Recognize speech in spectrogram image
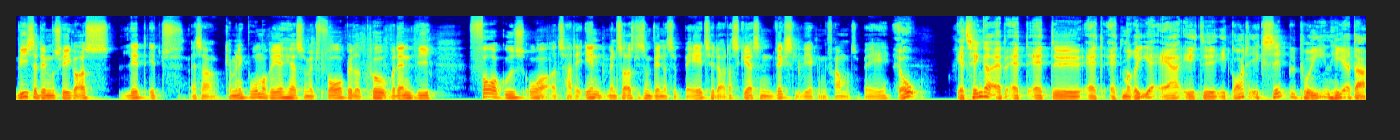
Viser det måske ikke også lidt et, altså kan man ikke bruge Maria her som et forbillede på, hvordan vi får Guds ord og tager det ind, men så også ligesom vender tilbage til det, og der sker sådan en vekselvirkning frem og tilbage? Jo, jeg tænker, at, at, at, øh, at, at Maria er et, øh, et godt eksempel på en her, der,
